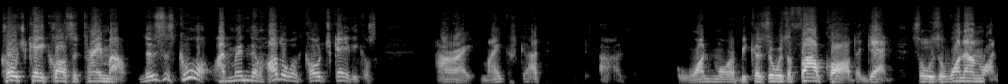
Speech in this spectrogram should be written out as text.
Coach K calls a timeout. This is cool. I'm in the huddle with Coach K. He goes, "All right, Mike's got uh, one more because there was a foul called again. So it was a one on one.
